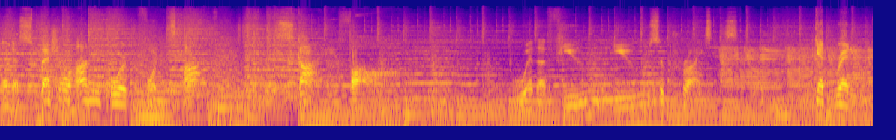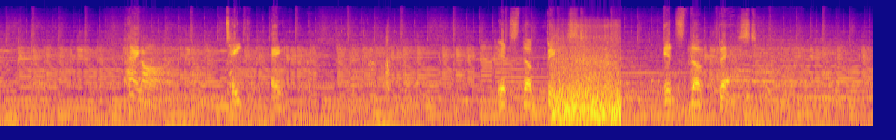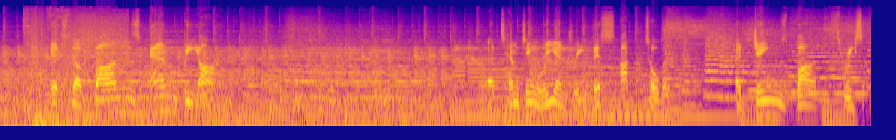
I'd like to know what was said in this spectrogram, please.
And a special encore performance of Skyfall. With a few new surprises. Get ready. Hang on. Take aim. It's the biggest. It's the best. It's the Bonds and Beyond. Attempting re entry this October. A James Bond threesome.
